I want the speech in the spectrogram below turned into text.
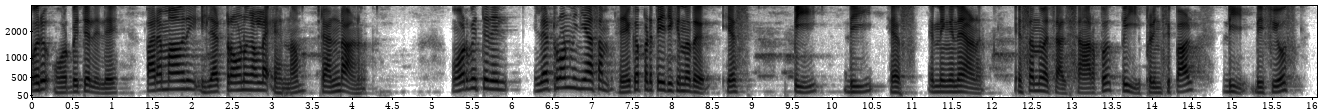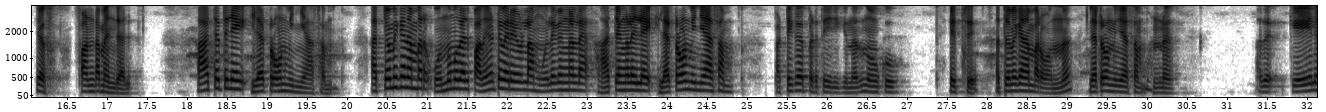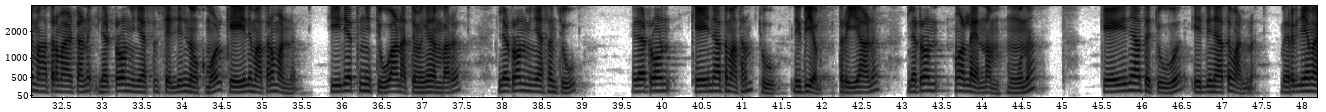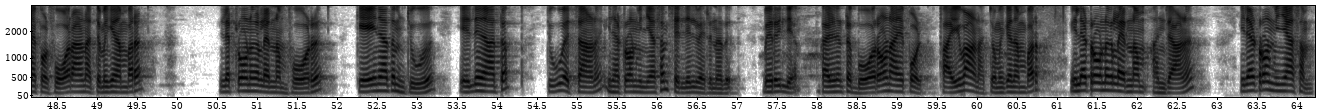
ഒരു ഓർബിറ്റലിലെ പരമാവധി ഇലക്ട്രോണുകളുടെ എണ്ണം രണ്ടാണ്. ഓർബിറ്റലിൽ ഇലക്ട്രോൺ വിന്യാസം രേഖപ്പെടുത്തിയിരിക്കുന്നത് എസ് പി ഡി എഫ് എന്നിങ്ങനെയാണ്. എസ് എന്ന് വെച്ചാൽ sharp P principal D diffuse F fundamental ആറ്റത്തിലെ electron വിന്യാസം. അറ്റോമിക നമ്പർ ഒന്ന് മുതൽ പതിനെട്ട് വരെയുള്ള മൂലകങ്ങളുടെ ആറ്റങ്ങളിലെ ഇലക്ട്രോൺ വിന്യാസം പട്ടികപ്പെടുത്തിയിരിക്കുന്നത് നോക്കൂ. എച്ച് അറ്റോമിക നമ്പർ ഒന്ന് ഇലക്ട്രോൺ വിന്യാസം ഒന്ന്. അത് കെയിൽ മാത്രമായിട്ടാണ് ഇലക്ട്രോൺ വിന്യാസം സെല്ലിൽ നോക്കുമ്പോൾ കെയിൽ മാത്രം വണ്ണ് ഹീലിയത്തിന് ടു ആണ് അറ്റോമിക നമ്പർ ഇലക്ട്രോൺ വിന്യാസം ടു ഇലക്ട്രോൺ കെയിനകത്ത് മാത്രം ടു ലിഥിയം ത്രീ ആണ്. ഇലക്ട്രോണുകളുടെ എണ്ണം മൂന്ന്. കെയിനകത്ത് ടു എല്ലിനകത്ത് വണ്ണ് ബെറിലിയം ആയപ്പോൾ ഫോർ ആണ് അറ്റോമിക നമ്പർ ഇലക്ട്രോണുകളുടെ എണ്ണം ഫോറ് കെയിനകത്തും ടു എല്ലിനകത്തും ടു വെച്ചാണ് ഇലക്ട്രോൺ വിന്യാസം സെല്ലിൽ വരുന്നത്. ബെറിലിയം കഴിഞ്ഞിട്ട് ബോറോൺ ആയപ്പോൾ ഫൈവ് ആണ് അറ്റോമിക നമ്പർ ഇലക്ട്രോണുകളുടെ എണ്ണം അഞ്ചാണ് ഇലക്ട്രോൺ വിന്യാസം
